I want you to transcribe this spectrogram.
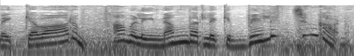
മിക്കവാറും അവൾ ഈ നമ്പറിലേക്ക് വിളിച്ചും കാണും.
